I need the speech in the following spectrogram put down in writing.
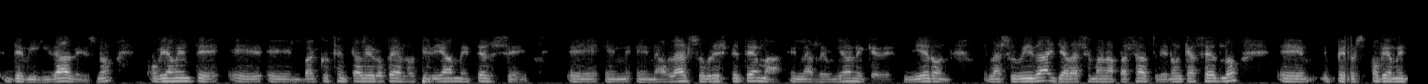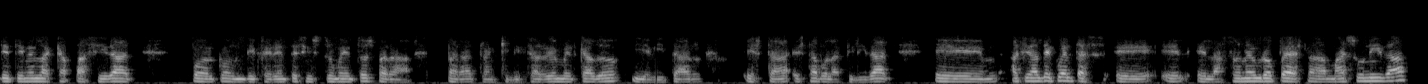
debilidades, ¿no? obviamente eh, el Banco Central Europeo no quería meterse eh, en, hablar sobre este tema en la reunión en que decidieron la subida, ya la semana pasada tuvieron que hacerlo, eh, pero obviamente tienen la capacidad por, con diferentes instrumentos para, tranquilizar el mercado y evitar esta volatilidad. Al final de cuentas, en la zona europea está más unida,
